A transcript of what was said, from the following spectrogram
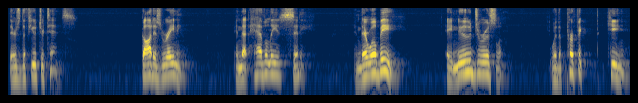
there's the future tense. God is reigning in that heavenly city. And there will be a new Jerusalem with a perfect king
